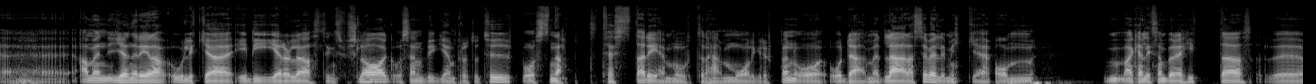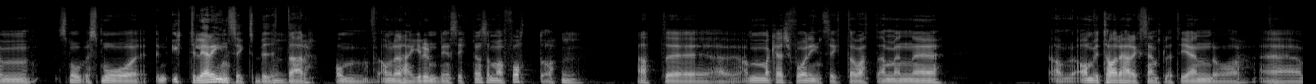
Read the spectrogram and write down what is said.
eh, ja, men generera olika idéer och lösningsförslag mm. och sen bygga en prototyp och snabbt testa det mot den här målgruppen och, och därmed lära sig väldigt mycket om man kan liksom börja hitta um, små, små ytterligare insiktsbitar mm. om, om den här grundinsikten som man fått då. Mm. Att eh, man kanske får en insikt av att, men, eh, om vi tar det här exemplet igen då, eh,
